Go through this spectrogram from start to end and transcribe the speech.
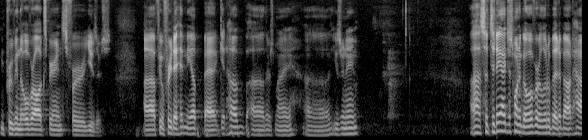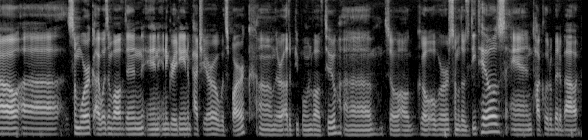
improving the overall experience for users. Uh, feel free to hit me up at GitHub. Uh, there's my uh, username. Uh, so today I just want to go over a little bit about how uh, some work I was involved in in integrating Apache Arrow with Spark. Um, there are other people involved too. Uh, so I'll go over some of those details and talk a little bit about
